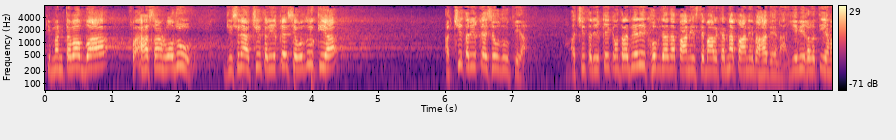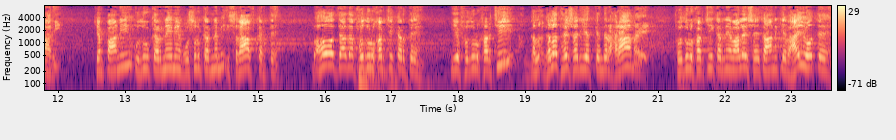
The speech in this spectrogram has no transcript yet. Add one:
کہ منتو فحسن وضو جس نے اچھی طریقے سے وضو کیا، اچھی طریقے سے وضو کیا۔ اچھی طریقے کا مطلب یہ نہیں خوب زیادہ پانی استعمال کرنا، پانی بہا دینا۔ یہ بھی غلطی ہماری کہ ہم پانی وضو کرنے میں، غسل کرنے میں اسراف کرتے ہیں۔ بہت زیادہ فضول خرچی کرتے ہیں۔ یہ فضول خرچی غلط ہے شریعت کے اندر، حرام ہے۔ فضول خرچی کرنے والے شیطان کے بھائی ہوتے ہیں۔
